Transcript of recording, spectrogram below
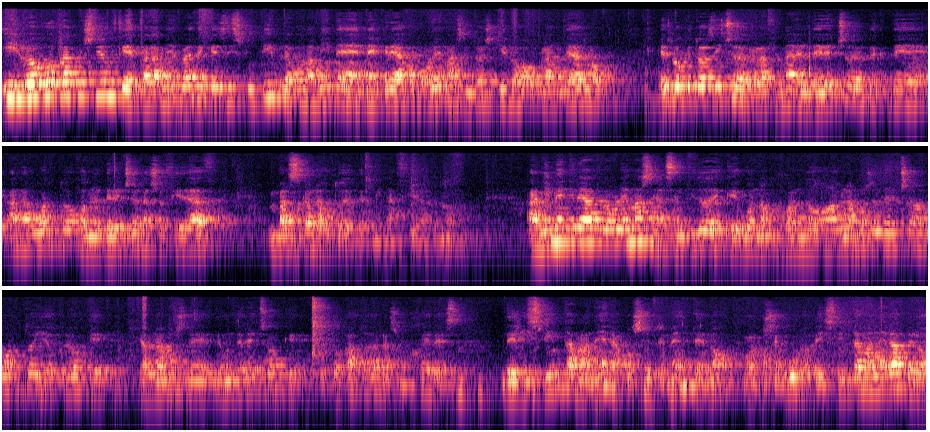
Y luego otra cuestión que para mí me parece que es discutible, bueno, a mí me, me crea problemas, entonces quiero plantearlo, es lo que tú has dicho de relacionar el derecho de, de, al aborto con el derecho de la sociedad vasca la autodeterminación. ¿no? A mí me crea problemas en el sentido de que, bueno, cuando hablamos del derecho al aborto, yo creo que, que hablamos de, un derecho que, que, toca a todas las mujeres, de distinta manera posiblemente, ¿no? Bueno, seguro, de distinta manera, pero,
